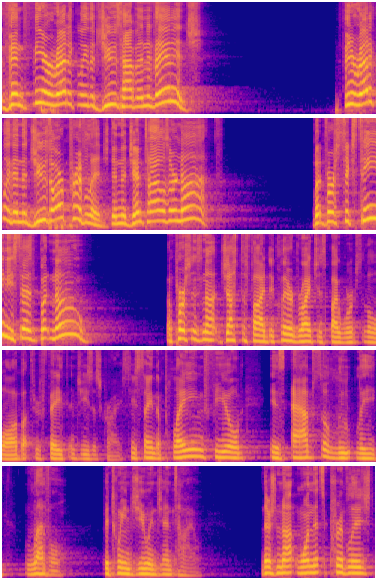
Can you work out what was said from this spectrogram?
then theoretically the Jews have an advantage. Theoretically, then the Jews are privileged and the Gentiles are not. But verse 16, he says, But no, a person's not justified, declared righteous by works of the law, but through faith in Jesus Christ. He's saying the playing field is absolutely level between Jew and Gentile. There's not one that's privileged,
